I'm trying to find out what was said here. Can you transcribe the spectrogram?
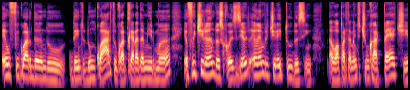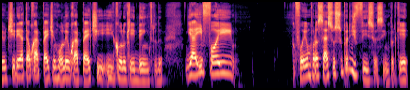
eu fui guardando dentro de um quarto, o quarto que era da minha irmã. Eu fui tirando as coisas. E eu, eu lembro que tirei tudo, assim. O apartamento tinha um carpete, eu tirei até o carpete, enrolei o carpete e coloquei dentro. Do... E aí foi foi um processo super difícil, assim, porque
